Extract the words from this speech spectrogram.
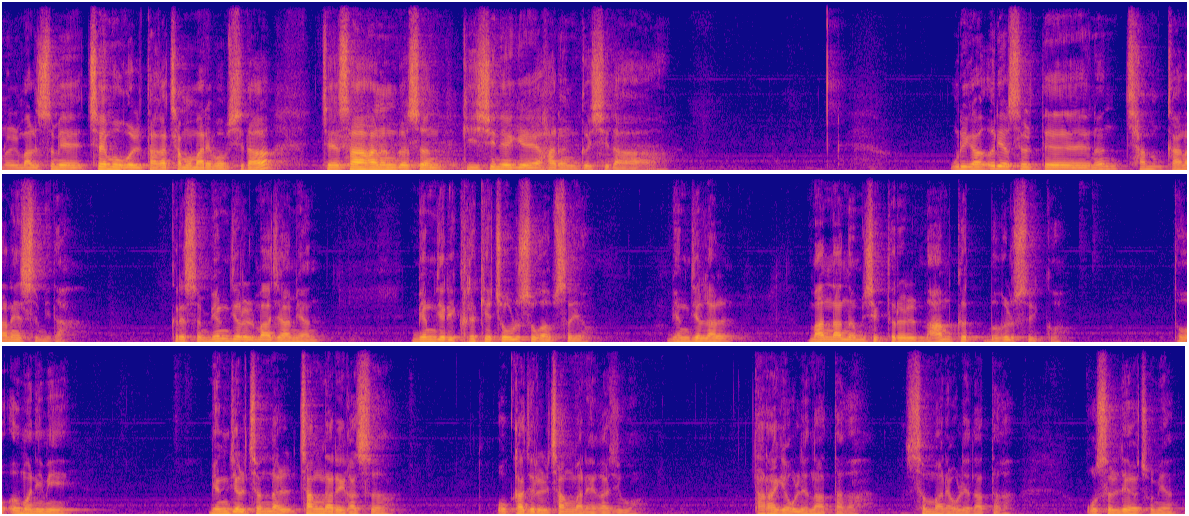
오늘 말씀의 제목을 다 같이 한번 말해 봅시다. 제사하는 것은 귀신에게 하는 것이다. 우리가 어렸을 때는 참 가난했습니다. 그래서 명절을 맞이하면 명절이 그렇게 좋을 수가 없어요. 명절날 만난 음식들을 마음껏 먹을 수 있고 또 어머님이 명절 전날 장날에 가서 옷가지를 장만해 가지고 다락에 올려놨다가 선반에 올려놨다가 옷을 내어주면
